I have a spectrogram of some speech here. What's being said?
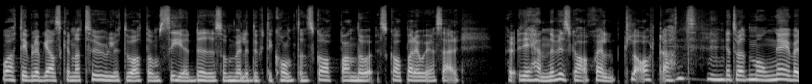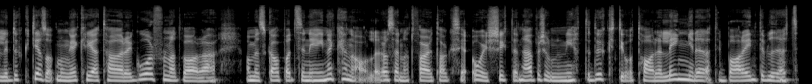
Och att det blev ganska naturligt och att de ser dig som väldigt duktig contentskapande och skapare och är så här, det är henne vi ska ha självklart. Att, Jag tror att många är väldigt duktiga så att många kreatörer går från att vara ja, men sina egna kanaler och sen att företag ser oj shit den här personen är jätteduktig och tar det längre. Att det bara inte blir ett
